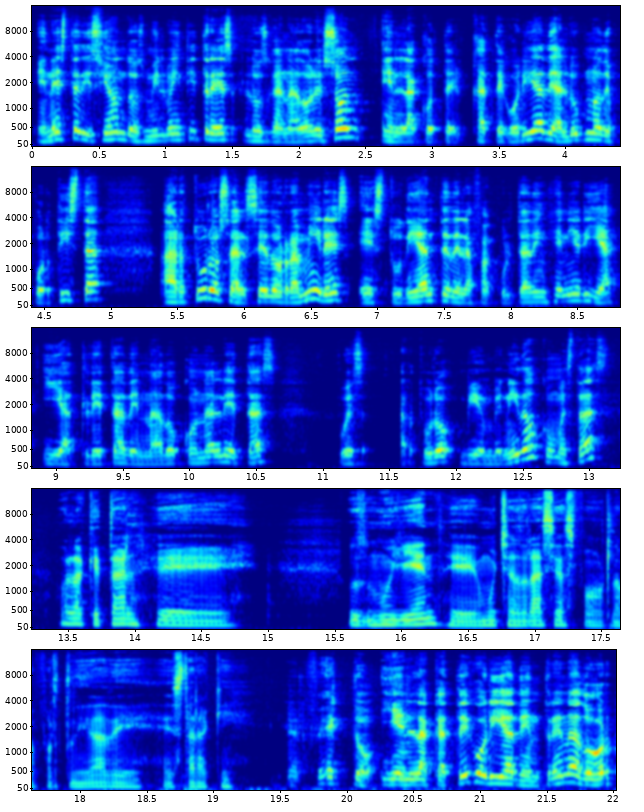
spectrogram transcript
En esta edición 2023 los ganadores son, en la categoría de alumno deportista, Arturo Salcedo Ramírez, estudiante de la Facultad de Ingeniería y atleta de nado con aletas. Pues Arturo, bienvenido, ¿cómo estás? Hola, ¿qué tal? Eh, pues muy bien, eh, muchas gracias por la oportunidad de estar aquí. Perfecto. Y en la categoría de entrenador,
